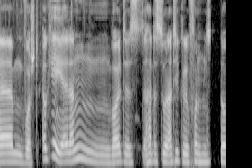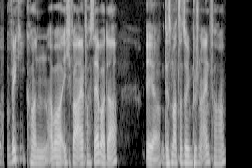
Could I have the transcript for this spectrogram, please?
Ähm, wurscht. Okay, dann wolltest, hattest du einen Artikel gefunden zur Wikicon, aber ich war einfach selber da. ja. Das macht es natürlich ein bisschen einfacher.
